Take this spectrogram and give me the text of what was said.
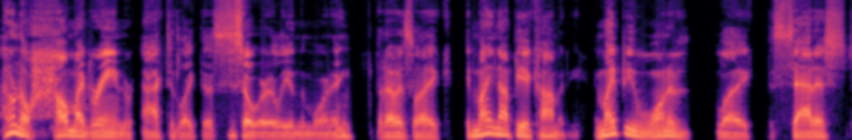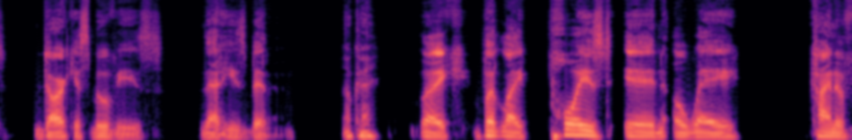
I don't know how my brain acted like this so early in the morning, but I was like, it might not be a comedy. It might be one of like the saddest, darkest movies that he's been in. Okay. Like, but like poised in a way kind of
